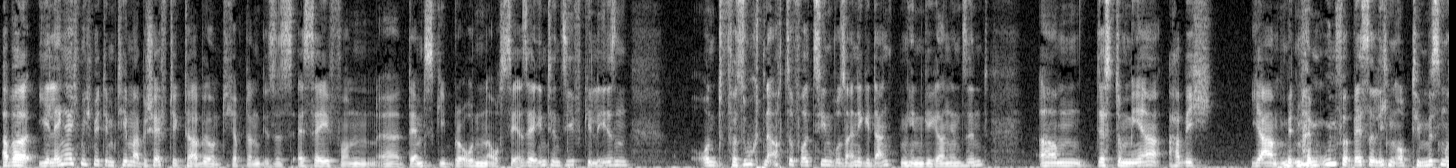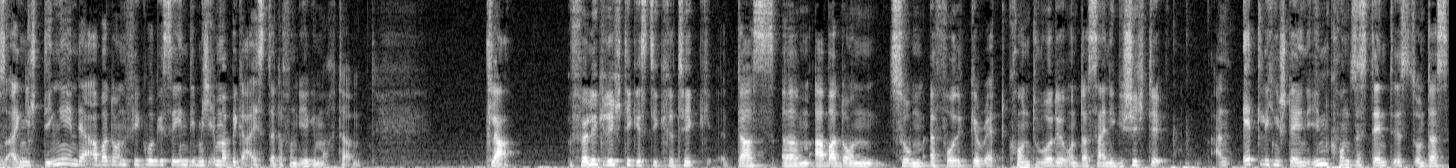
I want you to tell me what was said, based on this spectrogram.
Aber je länger ich mich mit dem Thema beschäftigt habe, und ich habe dann dieses Essay von äh, Dembski Broden auch sehr, sehr intensiv gelesen und versucht nachzuvollziehen, wo seine Gedanken hingegangen sind, ähm, desto mehr habe ich ja mit meinem unverbesserlichen Optimismus eigentlich Dinge in der Abaddon-Figur gesehen, die mich immer begeisterter von ihr gemacht haben. Klar, völlig richtig ist die Kritik, dass ähm, Abaddon zum Erfolg geredconnt wurde und dass seine Geschichte an etlichen Stellen inkonsistent ist und dass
